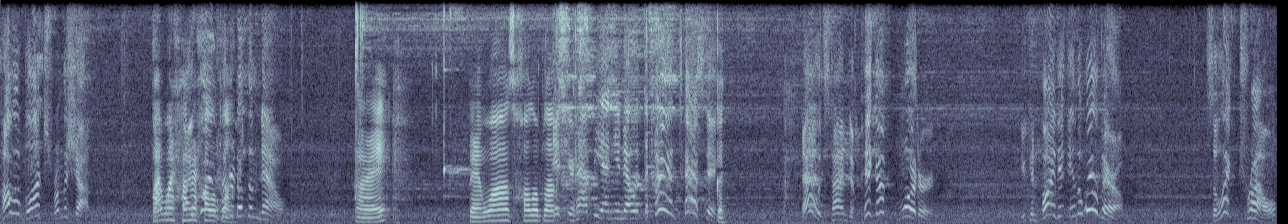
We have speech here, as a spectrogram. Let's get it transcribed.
hollow blocks from the shop. Buy Buy 100 hollow 100 blocks. of them now. Alright. Bearing walls, hollow blocks. If you're happy and you know it, the Fantastic! Good. Now it's time to pick up mortar. You can find it in the wheelbarrow. Select trowel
